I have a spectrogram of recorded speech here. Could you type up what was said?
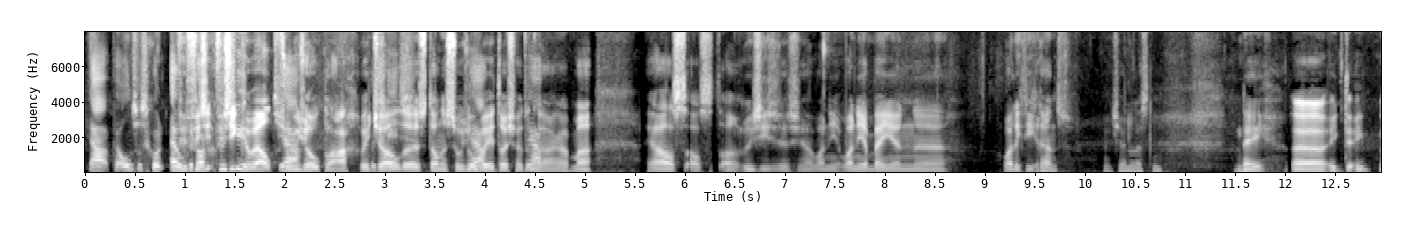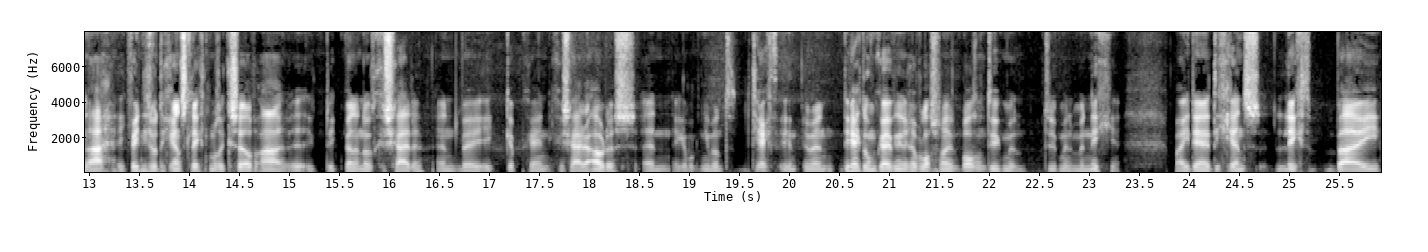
Ja, bij ons was gewoon elke dag fysiek geweld, Ja. sowieso klaar, weet je wel. Dus dan is het sowieso Ja. beter als je uit Ja. elkaar gaat. Maar ja, als, als het al ruzies is, ja, wanneer, wanneer ben je een... eh, waar ligt die grens? Weet je, Leslie? Nee, eh, ik, ik, nou, ik weet niet wat de grens ligt, omdat ik zelf, A, eh, ik, ik ben er nooit gescheiden. En B, ik heb geen gescheiden ouders. En ik heb ook niemand direct in, in mijn directe omgeving die er last van heeft, behalve natuurlijk mijn, natuurlijk mijn, mijn nichtje. Maar ik denk dat die grens ligt bij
